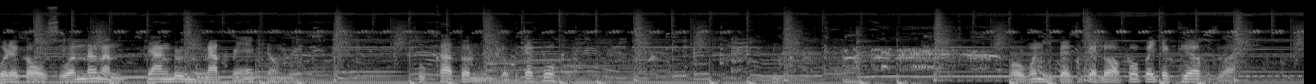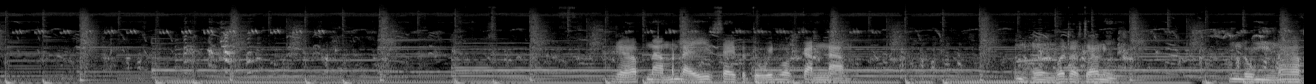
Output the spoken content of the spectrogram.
บริเขาสวนทั้งนั้นย่างเบึ้งงัดแหมพี่น้องเลยทุกข้าต้นก็ไปจักดูโอ้วันนี้แปดสิบแปดรอบโมไปจักเทือผมว่าเดี๋ยวครับน้ำมันไหลใส่ประตูเป็นว่ากันน้ำมันหงก็ต่เจ้านี่มันดุมนะครับ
